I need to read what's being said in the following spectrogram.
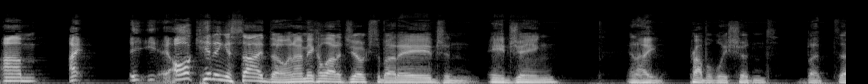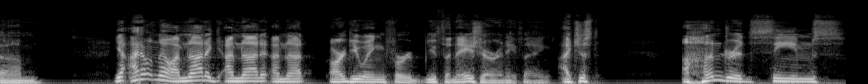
Um, I- all kidding aside though, and I make a lot of jokes about age and aging, and I probably shouldn't, but, um, yeah, I don't know. I'm not, I'm not, I'm not arguing for euthanasia or anything. I just, a hundred seems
